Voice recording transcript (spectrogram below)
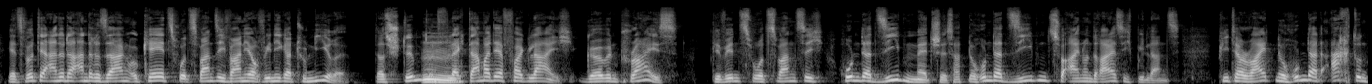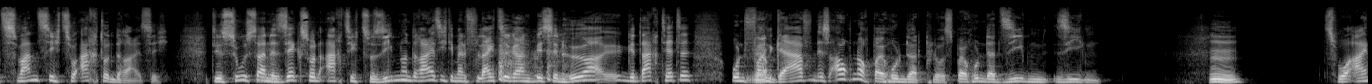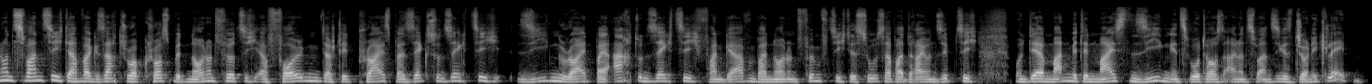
Jetzt wird der eine oder andere sagen, okay, 2020 waren ja auch weniger Turniere. Das stimmt mhm. und vielleicht da mal der Vergleich. Gervin Price gewinnt 2020 107 Matches, hat eine 107 zu 31 Bilanz. Peter Wright eine 128 zu 38. De Sousa eine 86 zu 37, die man vielleicht sogar ein bisschen höher äh, gedacht hätte. Und Van ja. Gerven ist auch noch bei 100 plus, bei 107 Siegen. Mhm. 2021, da haben wir gesagt, Rob Cross mit 49 Erfolgen, da steht Price bei 66 Siegen, Wright bei 68, Van Gerven bei 59, De Sousa bei 73 und der Mann mit den meisten Siegen in 2021 ist Johnny Clayton.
